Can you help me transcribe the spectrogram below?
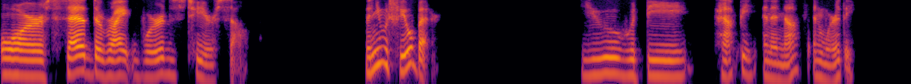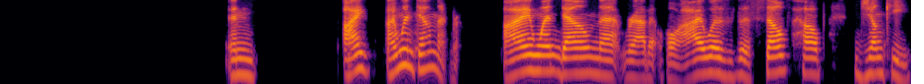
or said the right words to yourself, then you would feel better. You would be happy and enough and worthy. And I I went down that road. I went down that rabbit hole. I was the self-help junkie.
